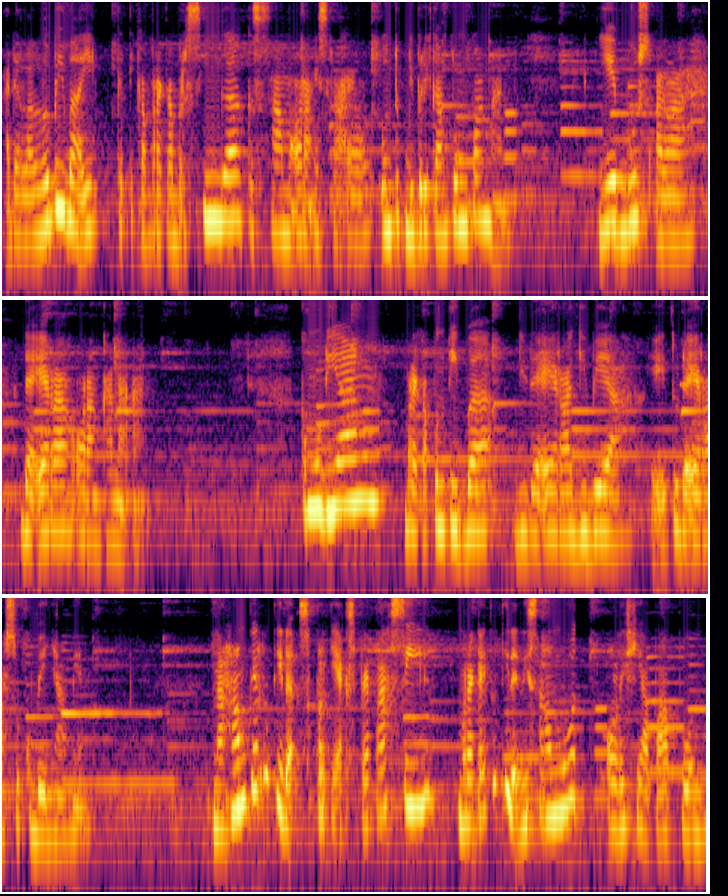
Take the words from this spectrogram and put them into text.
adalah lebih baik ketika mereka bersinggah ke sesama orang Israel untuk diberikan tumpangan Yebus adalah daerah orang Kanaan. Kemudian mereka pun tiba di daerah Gibea, yaitu daerah suku Benyamin. Nah, hampir tidak seperti ekspektasi, mereka itu tidak disambut oleh siapa pun.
